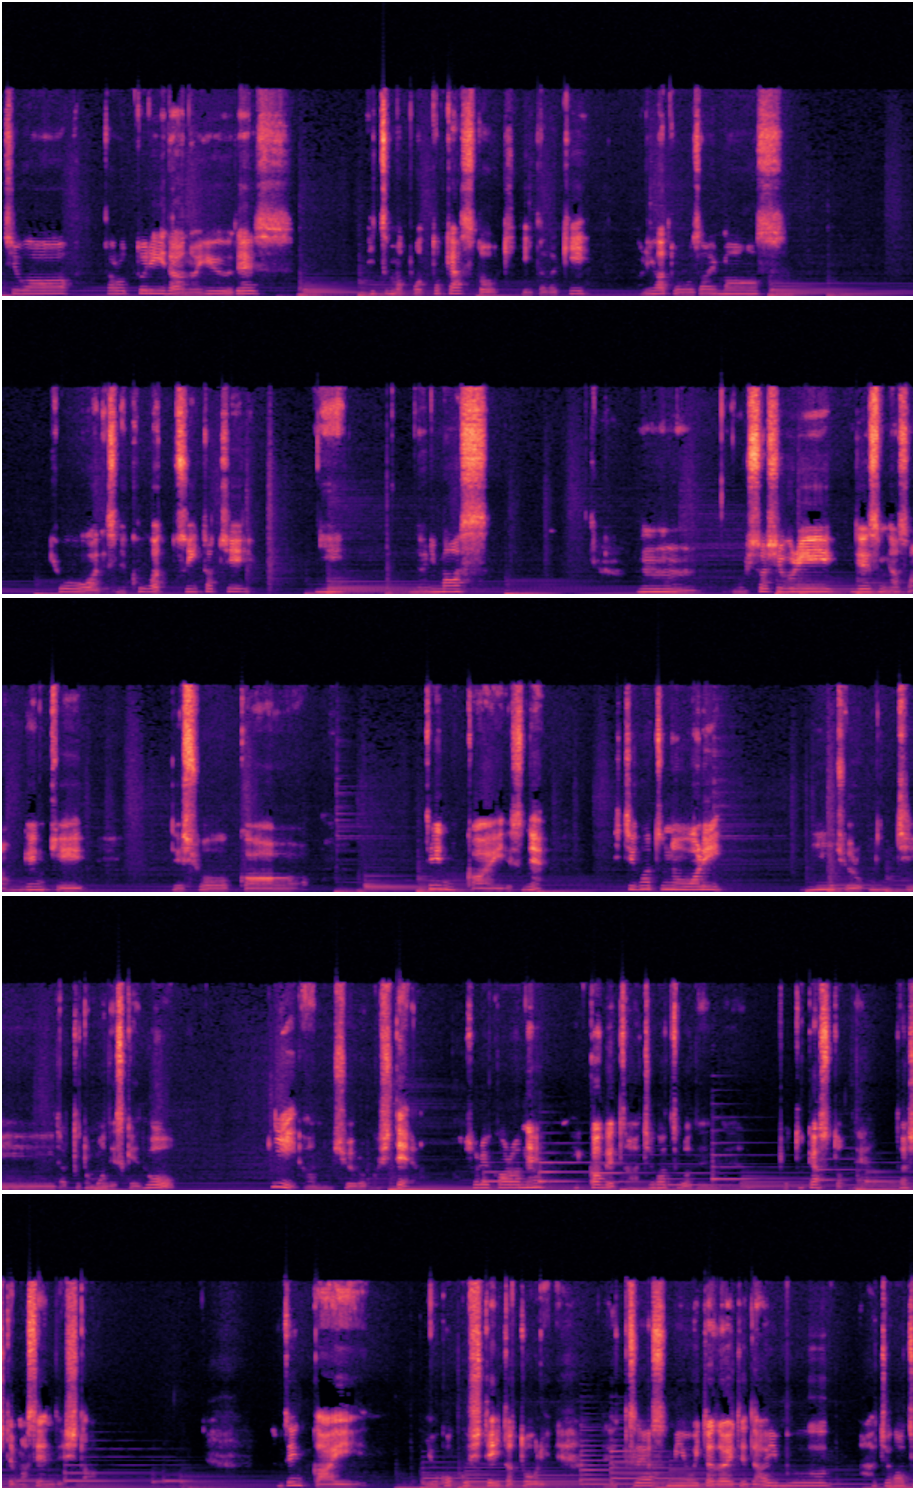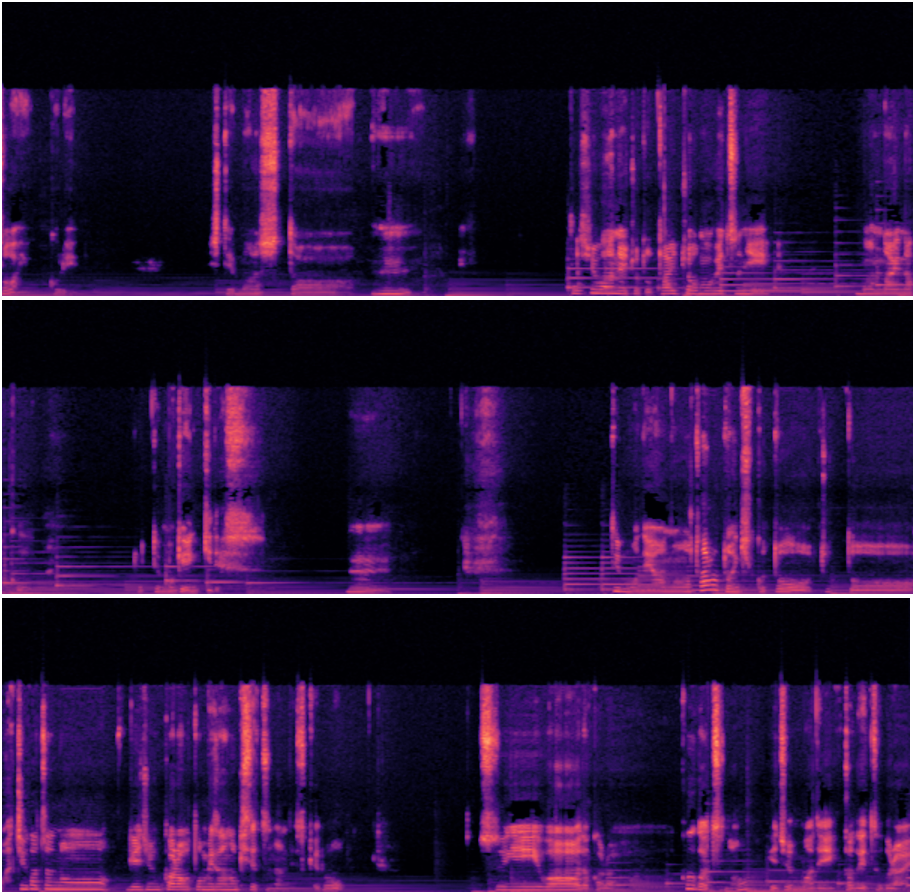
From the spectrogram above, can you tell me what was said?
にちは。タロットリーダーのゆうです。いつもポッドキャストをお聞きいただき、ありがとうございます。今日はですね、9月1日になります。うん、お久しぶりです。皆さん、元気でしょうか？前回ですね、7月の終わり、26日だったと思うんですけど、にあの収録して、それからね、1ヶ月、8月は全然、ポッドキャストをね、出してませんでした。前回予告していた通りね、夏休みをいただいて、だいぶ8月はゆっくりしてました。うん。私はね、ちょっと体調も別に問題なく、とっても元気です。うん。でもね、あの、タロットに聞くと、ちょっと、8月の下旬から乙女座の季節なんですけど、次は、だから、9月の下旬まで1ヶ月ぐらい、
